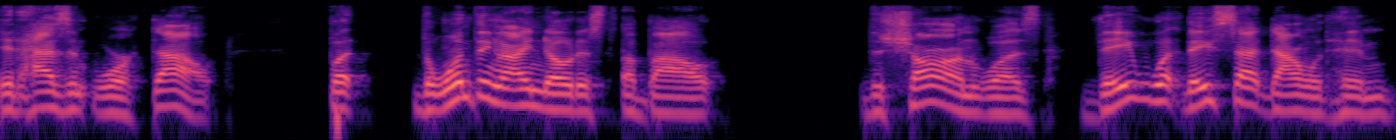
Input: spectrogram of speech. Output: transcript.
It hasn't worked out. But the one thing I noticed about Deshaun was they went they sat down with him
